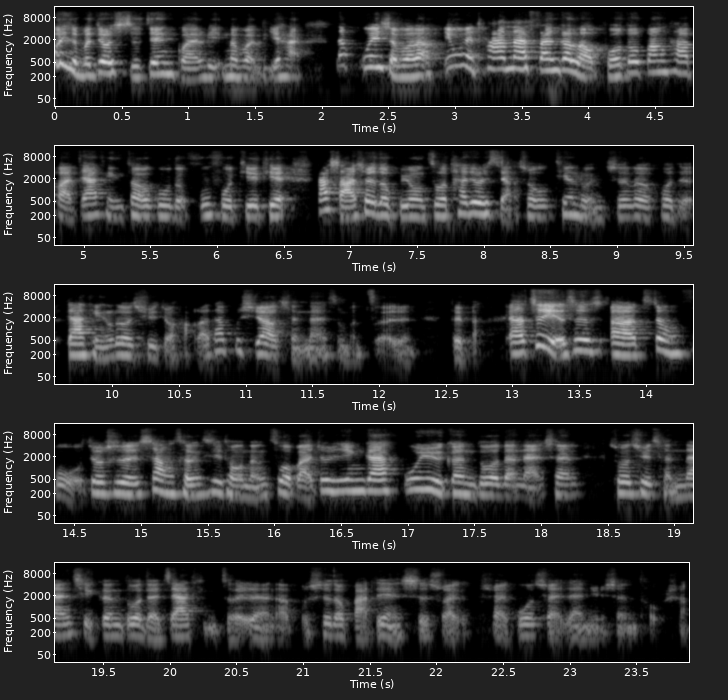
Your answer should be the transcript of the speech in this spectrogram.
为什么就时间管理那么厉害？那为什么呢？因为他那三个老婆都帮他把家庭照顾的服服帖帖，他啥事儿都不用做，他就享受天伦之乐或者家庭乐趣就好了，他不需要承担什么责任，对吧？啊，这也是呃政府就是上层系统能做吧，就是应该呼吁更多的男生说去承担起更多的家庭责任，而不是都把这件事甩甩锅甩在女生头上。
